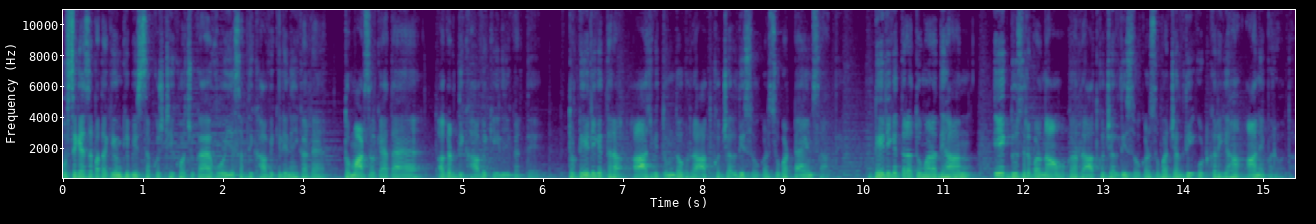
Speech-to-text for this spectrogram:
उसे कैसे पता कि उनके बीच सब कुछ ठीक हो चुका है, वो ये सब दिखावे के लिए नहीं कर रहे हैं? तो मार्शल कहता है, अगर दिखावे के लिए करते तो डेली की तरह आज भी तुम लोग रात को जल्दी सोकर सुबह टाइम से आते। डेली की तरह तुम्हारा ध्यान एक दूसरे पर ना होकर रात को जल्दी सोकर सुबह जल्दी उठकर यहाँ आने पर होता।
